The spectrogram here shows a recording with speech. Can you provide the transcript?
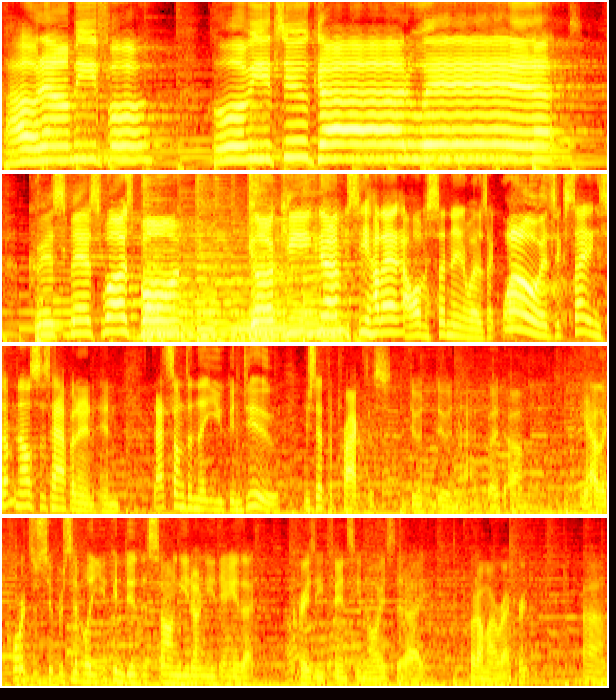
bow down before. Glory to God, where Christmas was born. Your kingdom. You see how that all of a sudden it was like, whoa, it's exciting. Something else is happening. And that's something that you can do. You just have to practice doing, doing that. But um, yeah, the chords are super simple. You can do this song. You don't need any of that crazy fancy noise that I put on my record. Um,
